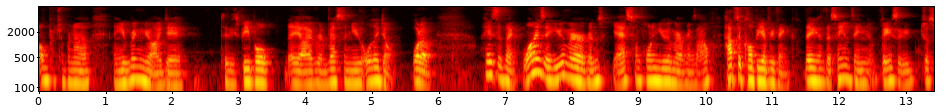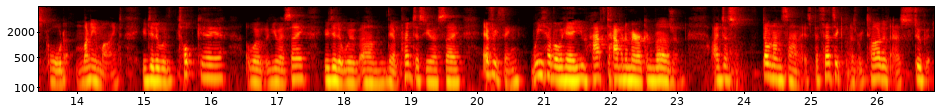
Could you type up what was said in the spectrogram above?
entrepreneur and you bring your idea to these people. They either invest in you or they don't. Whatever. Here's the thing. Why is it you Americans, yes, I'm calling you Americans now, have to copy everything? They have the same thing, basically just called Money Mind. You did it with Top Gear, with USA. You did it with um, The Apprentice USA. Everything we have over here, you have to have an American version. I just don't understand it. It's pathetic and it's retarded and it's stupid.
